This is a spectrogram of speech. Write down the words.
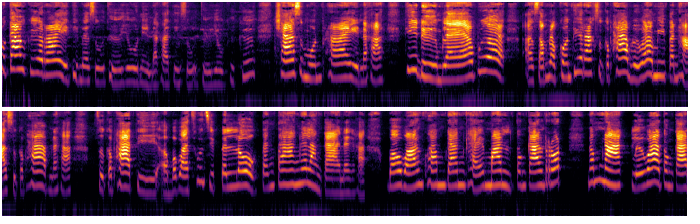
พเก้าคืออะไรที่แม่สูถืออยู่นี่นะคะ ที่สูถืออยู่คือคือชาสมุนไพรนะคะ ที่ดื่มแล้วเพื่อออสำหรับคนที่รักสุขภาพหรือว่ามีปัญหาสุขภาพนะคะ สุขภาพที่เบาหวานทุนจิตเป็นโรคต่างๆ ในร่างกายนะคะเบาหวานความดันไขมันต้องการลดน้ำหนักหรือว่าต้องการ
